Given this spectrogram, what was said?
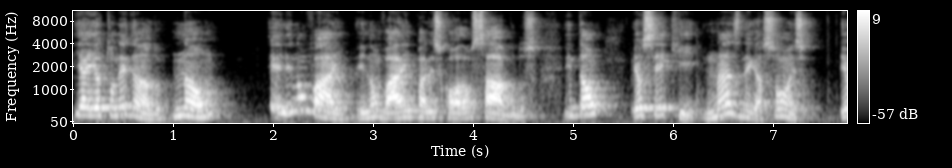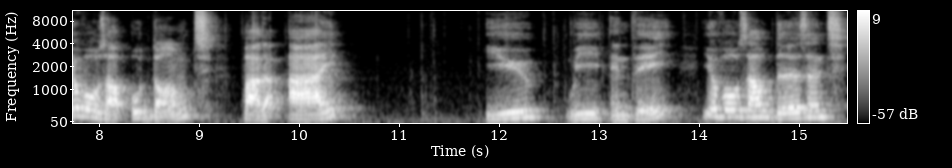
E aí eu estou negando. Não, ele não vai. Ele não vai para a escola aos sábados. Então, eu sei que nas negações, eu vou usar o don't para I, you, we and they. E eu vou usar o doesn't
